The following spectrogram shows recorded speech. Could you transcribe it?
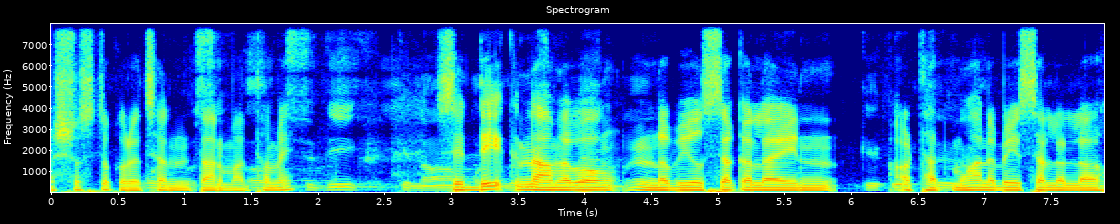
আশ্বস্ত করেছেন তার মাধ্যমে। সিদ্দিক নাম এবং নবী উসাকালাইন অর্থাৎ মহানবী সাল্লাহ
